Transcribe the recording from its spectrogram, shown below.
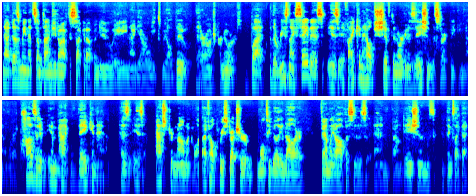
Now, it doesn't mean that sometimes you don't have to suck it up and do 80, 90 hour weeks. We all do that are entrepreneurs. But the reason I say this is if I can help shift an organization to start thinking that way, positive impact they can have has, is astronomical. I've helped restructure multi billion dollar family offices and foundations and things like that.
